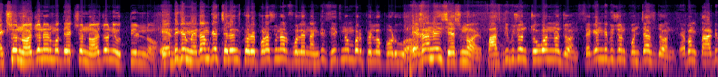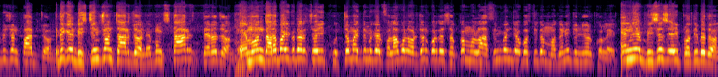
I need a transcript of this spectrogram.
একশো নয় জনের মধ্যে একশো নয় জনই উত্তীর্ণ। এদিকে ম্যাডামকে চ্যালেঞ্জ করে পড়াশোনার ফলে নাইনটি সিক্স নম্বর পেল পড়ুয়া। এখানেই শেষ নয় ফার্স্ট ডিভিশন চৌবান্ন জন সেকেন্ড ডিভিশন পঞ্চাশ জন এবং থার্ড ডিভিশন পাঁচ জন। এদিকে ডিস্টিংশন চার জন এবং স্টার তেরো জন। এমন ধারাবাহিকতার সহিত উচ্চ মাধ্যমিকের ফলাফল অর্জন করতে সক্ষম হলো আসিমগঞ্জে অবস্থিত মদনী জুনিয়র কলেজ এ নিয়ে বিশেষ এই প্রতিবেদন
